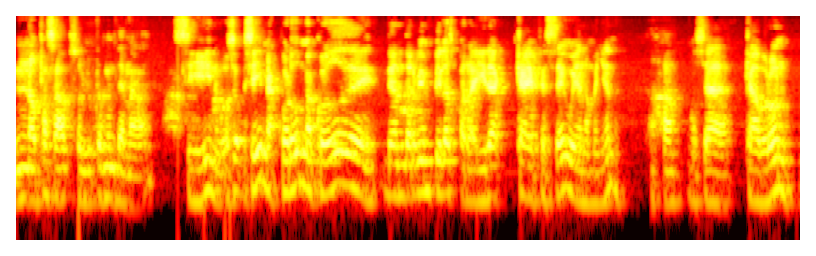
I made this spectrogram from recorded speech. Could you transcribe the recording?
no pasaba absolutamente nada? sí, no, o sea, sí, me acuerdo, me acuerdo de, de andar bien pilas para ir a KFC, güey, en la mañana, Ajá. o sea, cabrón.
